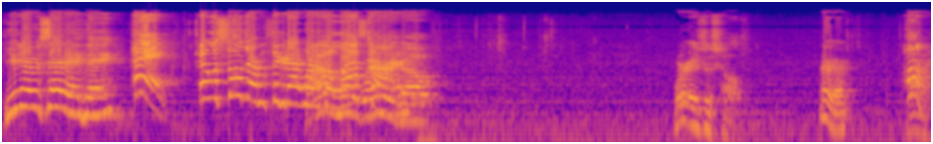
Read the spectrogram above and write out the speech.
You never said anything. Hey! Solgar who figured out where I to go don't know last where time. to go. Where is this health? There we are. Huh.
